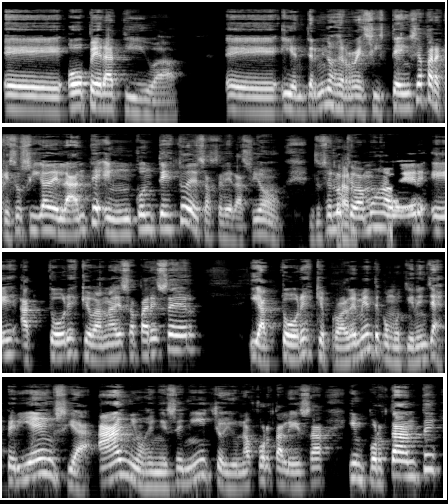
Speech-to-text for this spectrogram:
eh, operativa, eh, y en términos de resistencia para que eso siga adelante en un contexto de desaceleración. Entonces lo que vamos a ver es actores que van a desaparecer y actores que probablemente como tienen ya experiencia, años en ese nicho y una fortaleza importante,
